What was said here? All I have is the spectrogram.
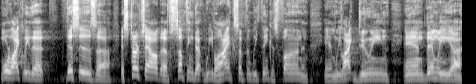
More likely that this is uh, it starts out of something that we like something we think is fun and, and we like doing and then we uh,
